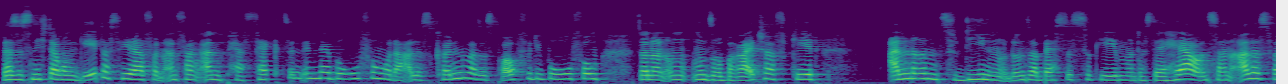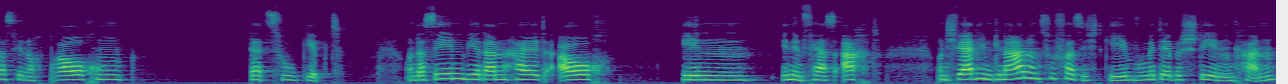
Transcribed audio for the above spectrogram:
dass es nicht darum geht, dass wir von Anfang an perfekt sind in der Berufung oder alles können, was es braucht für die Berufung, sondern um unsere Bereitschaft geht, anderen zu dienen und unser Bestes zu geben und dass der Herr uns dann alles, was wir noch brauchen, dazu gibt. Und das sehen wir dann halt auch in, in dem Vers 8. Und ich werde ihm Gnade und Zuversicht geben, womit er bestehen kann.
